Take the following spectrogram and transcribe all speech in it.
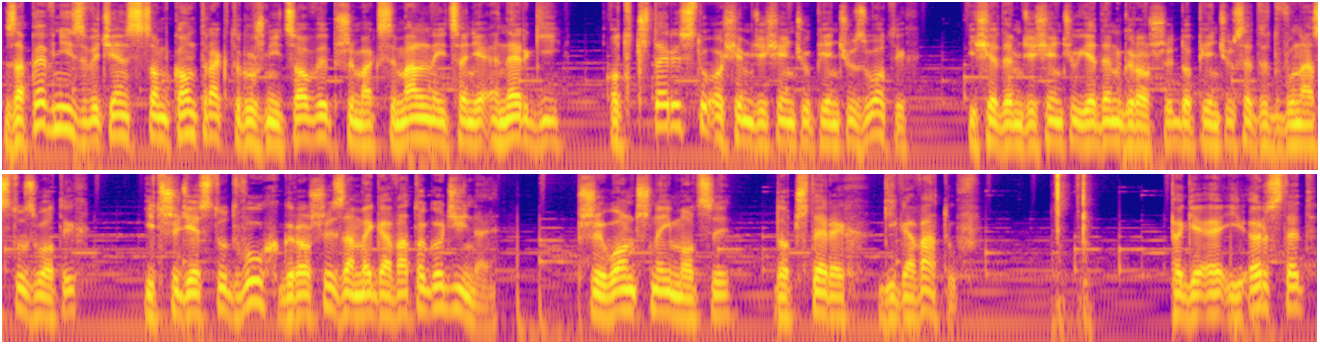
zapewni zwycięzcom kontrakt różnicowy przy maksymalnej cenie energii od 485 zł i 71 groszy do 512 zł i 32 groszy za megawattogodzinę przy łącznej mocy do 4 gigawatów. PGE i Ørsted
